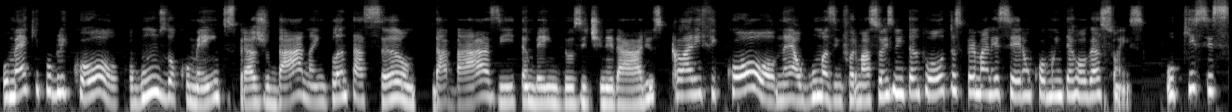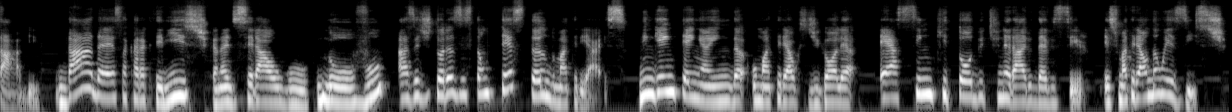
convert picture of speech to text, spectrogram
O MEC publicou alguns documentos para ajudar na implantação da base e também dos itinerários, clarificou, né, algumas informações, no entanto, outras permaneceram como interrogações. O que se sabe? Dada essa característica né, de ser algo novo, as editoras estão testando materiais. Ninguém tem ainda o material que se diga, olha, é assim que todo itinerário deve ser. Este material não existe.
